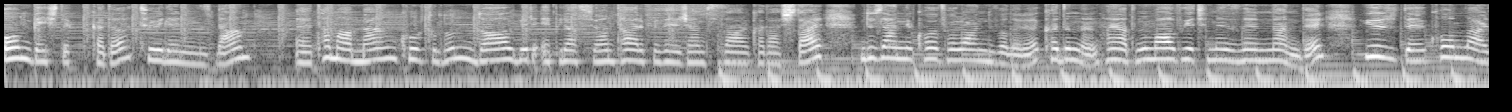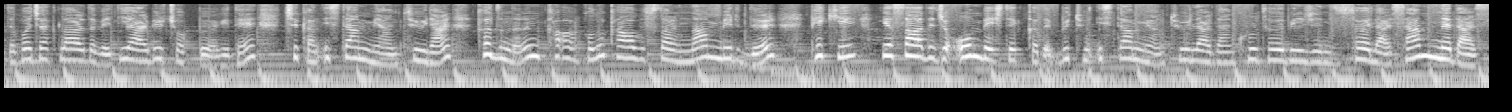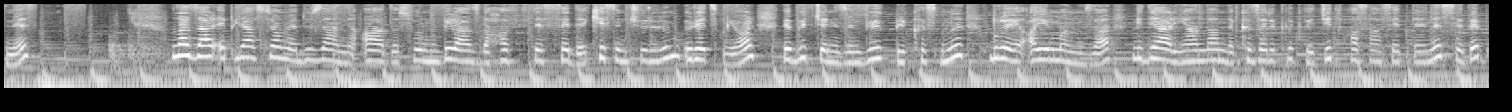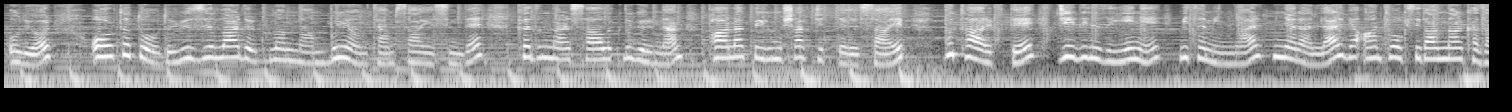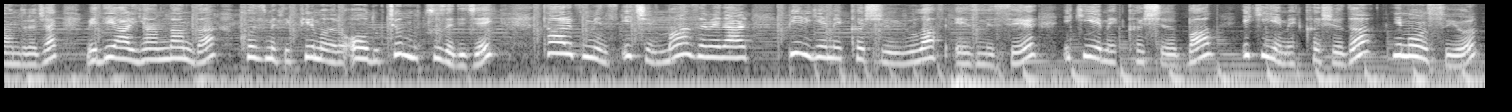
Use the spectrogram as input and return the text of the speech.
15 dakikada tüylerinizden e, tamamen kurtulun. Doğal bir epilasyon tarifi vereceğim size arkadaşlar. Düzenli kuaför randevuları kadınların hayatının vazgeçilmezlerindendir. Yüzde, kollarda, bacaklarda ve diğer birçok bölgede çıkan istenmeyen tüyler kadınların korkulu kabuslarından biridir. Peki ya sadece 15 dakikada bütün istenmeyen tüylerden kurtulabileceğinizi söylersem ne dersiniz? Lazer epilasyon ve düzenli ağda sorunu biraz da hafifletse de kesin çürüm üretmiyor ve bütçenizin büyük bir kısmını buraya ayırmanıza ve diğer yandan da kızarıklık ve cilt hassasiyetlerine sebep oluyor. Orta Doğu'da yüzyıllardır kullanılan bu yöntem sayesinde kadınlar sağlıklı görünen parlak ve yumuşak ciltlere sahip bu tarifte cildinize yeni vitaminler, mineraller ve antioksidanlar kazandıracak ve diğer yandan da kozmetik firmaları oldukça mutsuz edecek. Tarifimiz için malzemeler 1 yemek kaşığı yulaf ezmesi, 2 yemek kaşığı bal, 2 yemek kaşığı da limon suyu.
